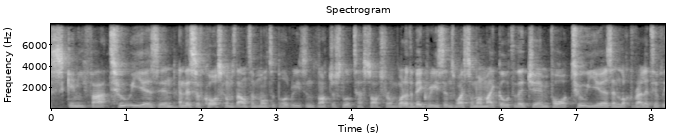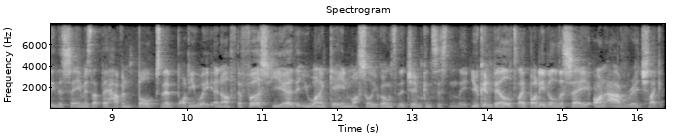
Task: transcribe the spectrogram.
skinny fat two years in. And this of course comes down to multiple reasons, not just low testosterone. One of the big reasons why someone might go to the gym for two years and look relatively the same is that they haven't bulked their body weight enough. The first year that you want to gain muscle, you're going to the gym consistently. You can build, like bodybuilders say, on average, like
